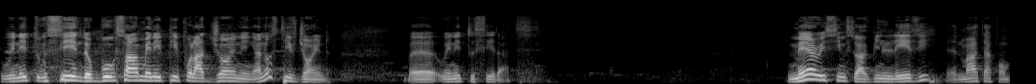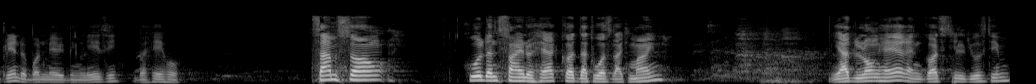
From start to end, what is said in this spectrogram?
We need to see in the books how many people are joining. I know Steve joined, but we need to see that. Mary seems to have been lazy, and Martha complained about Mary being lazy, but hey ho. Samson couldn't find a haircut that was like mine. He had long hair, and God still used him.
